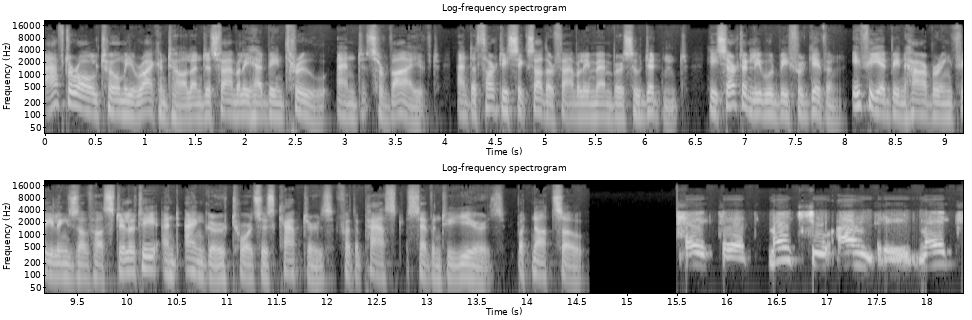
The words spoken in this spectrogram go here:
After all Tomi Reichental and his family had been through and survived, and the 36 other family members who didn't, he certainly would be forgiven if he had been harbouring feelings of hostility and anger towards his captors for the past 70 years. But not so. Hatred makes you angry, makes,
